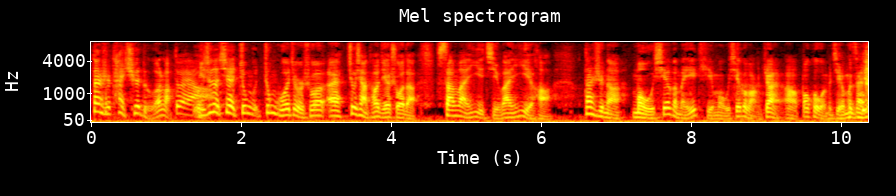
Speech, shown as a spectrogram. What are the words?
但是太缺德了。对啊，你知道现在中中国就是说，哎，就像陶杰说的，三万亿、几万亿哈。但是呢，某些个媒体、某些个网站啊，包括我们节目在内，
